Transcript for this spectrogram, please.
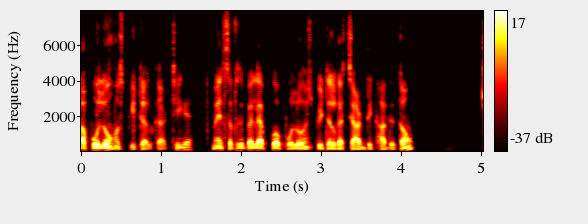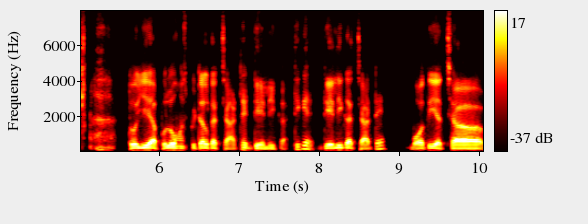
अपोलो हॉस्पिटल का, ठीक है? मैं सबसे पहले आपको अपोलो हॉस्पिटल का चार्ट दिखा देता हूँ। तो ये अपोलो हॉस्पिटल का चार्ट है डेली का, ठीक है? डेली का चार्ट है, बहुत ही अच्छा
